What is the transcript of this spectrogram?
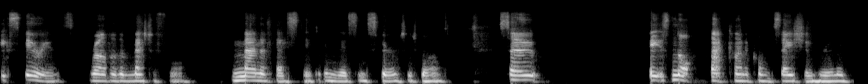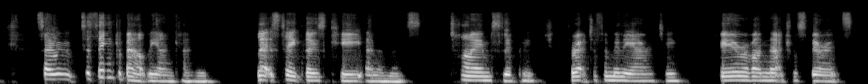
experience rather than metaphor manifested in this inspirited world. So it's not that kind of conversation, really. So to think about the uncanny, let's take those key elements time slippage, threat to familiarity, fear of unnatural spirits,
